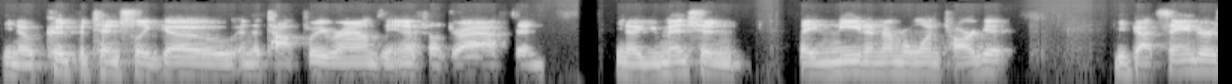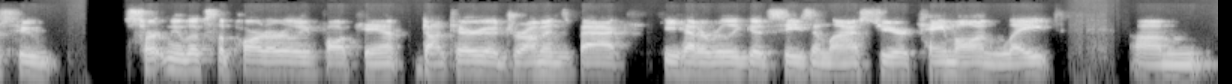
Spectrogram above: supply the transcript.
you know could potentially go in the top three rounds of the NFL draft. And you know, you mentioned they need a number one target. You've got Sanders, who certainly looks the part early in fall camp. Dontario Drummond's back. He had a really good season last year, came on late. Um,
